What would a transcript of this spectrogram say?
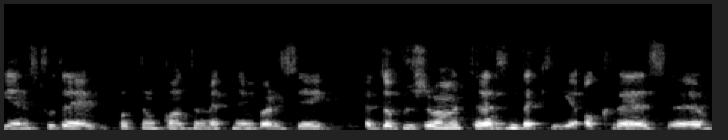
Więc tutaj pod tym kątem jak najbardziej dobrze, że mamy teraz taki okres e,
